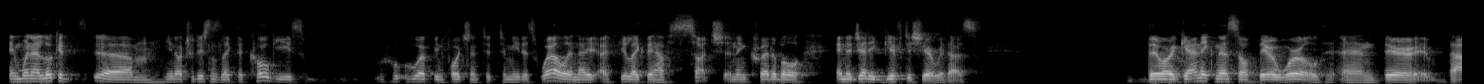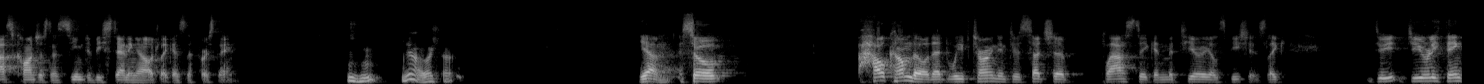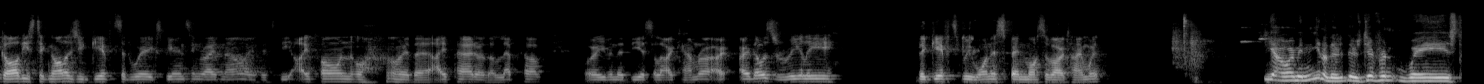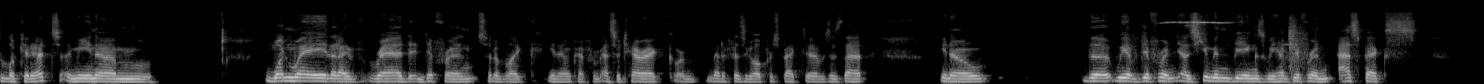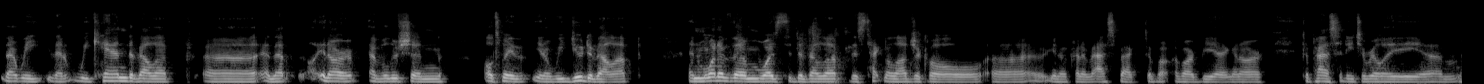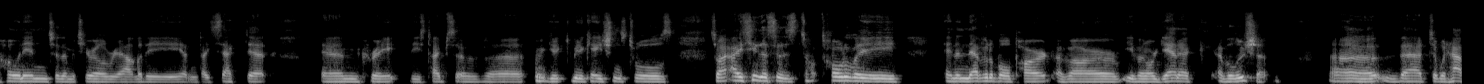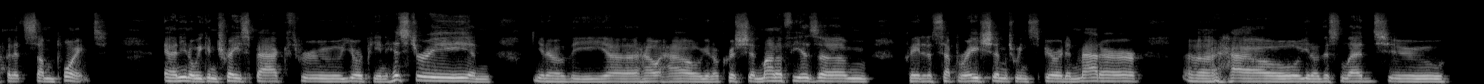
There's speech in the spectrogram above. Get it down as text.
And when I look at um, you know traditions like the Kogis, who, who have been fortunate to, to, meet as well, and I, I feel like they have such an incredible energetic gift to share with us. The organicness of their world and their vast consciousness seem to be standing out like as the first thing. Mm-hmm. Yeah, I like that. Yeah. So, how come though that we've turned into such a plastic and material species? Like, do you, do you really think all these technology gifts that we're experiencing right now, if it's the iPhone or, or the iPad or the laptop or even the DSLR camera, are, are those really the gifts we want to spend most of our time with? Yeah, well, I mean, you know, there, there's different ways to look at it. I mean, um, one way that I've read in different sort of like, you know, kind of from esoteric or metaphysical perspectives is that, you know, the we have different as human beings we have different aspects that we that we can develop uh, and that in our evolution ultimately you know we do develop. And one of them was to develop this technological uh, you know kind of aspect of, of our being and our capacity to really um, hone into the material reality and dissect it and create these types of uh, communications tools. So I, I see this as t- totally an inevitable part of our even organic evolution uh, that would happen at some point. And you know, we can trace back through European history and you know the uh, how how you know Christian monotheism created a separation between spirit and matter. Uh, how you know this led to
